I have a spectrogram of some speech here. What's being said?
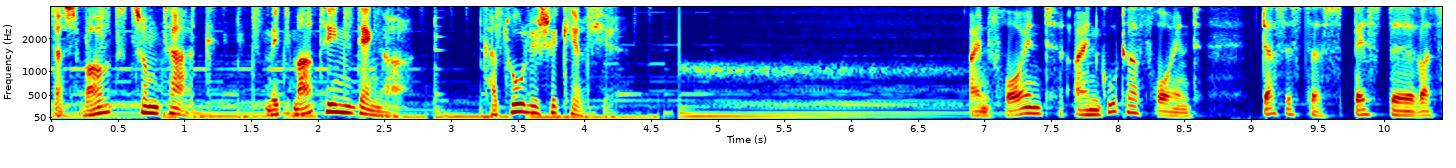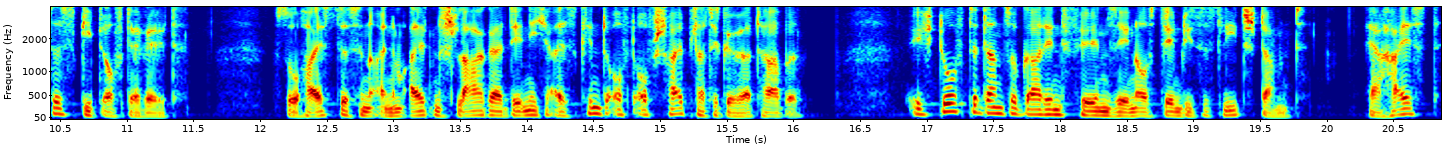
Das Wort zum Tag mit Martin Denger, Katholische Kirche. Ein Freund, ein guter Freund, das ist das Beste, was es gibt auf der Welt. So heißt es in einem alten Schlager, den ich als Kind oft auf Schallplatte gehört habe. Ich durfte dann sogar den Film sehen, aus dem dieses Lied stammt. Er heißt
